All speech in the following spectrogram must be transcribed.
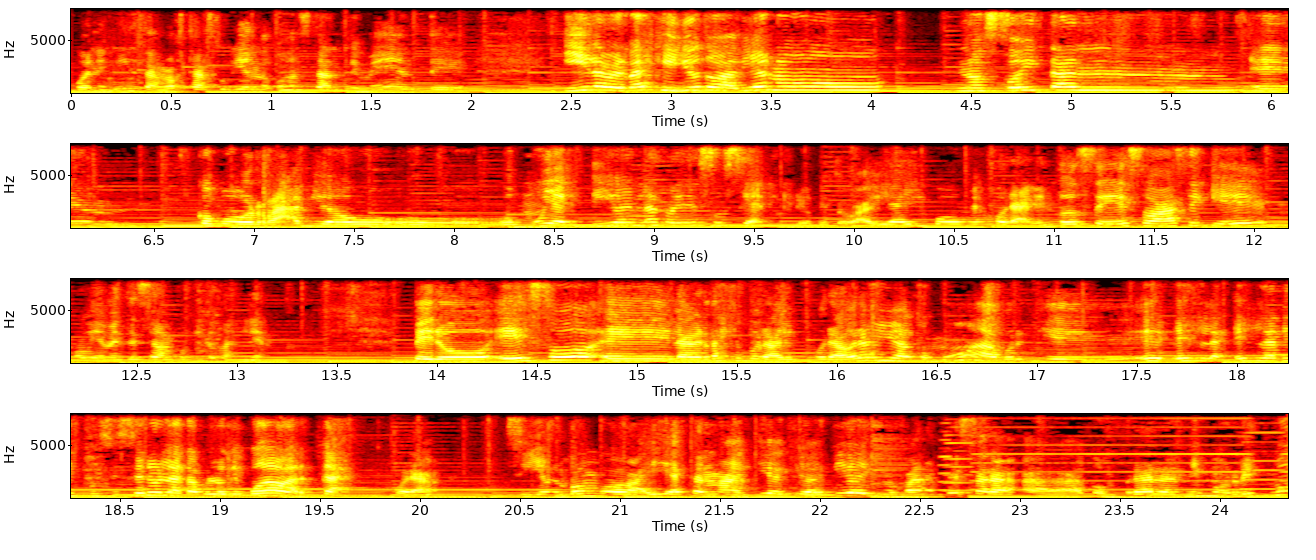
con el Instagram, estar subiendo constantemente. Y la verdad es que yo todavía no, no soy tan eh, como rápida o, muy activa en las redes sociales, creo que todavía ahí puedo mejorar. Entonces eso hace que obviamente sea un poquito más lento. Pero eso, eh, la verdad es que por, por ahora me acomoda, porque es, la, es la disposición o la, lo que puedo abarcar ahora si yo me pongo ahí a estar más activa, activa, activa y me van a empezar a, comprar al mismo ritmo,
